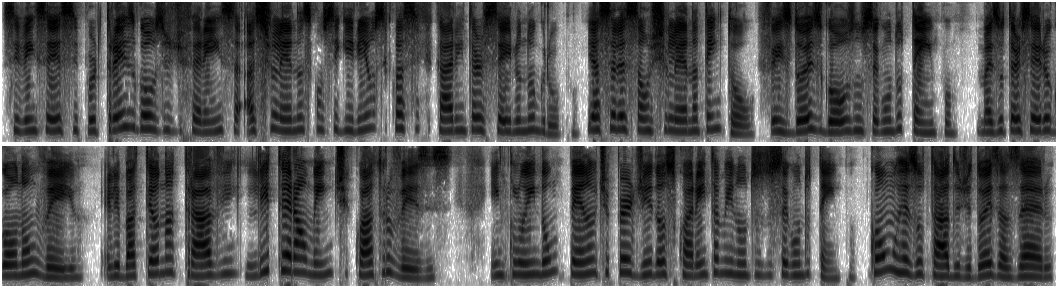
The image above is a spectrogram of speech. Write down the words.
se vencesse por três gols de diferença, as chilenas conseguiriam se classificar em terceiro no grupo. E a seleção chilena tentou. Fez dois gols no segundo tempo, mas o terceiro gol não veio. Ele bateu na trave literalmente quatro vezes, incluindo um pênalti perdido aos 40 minutos do segundo tempo. Com o um resultado de 2 a 0,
